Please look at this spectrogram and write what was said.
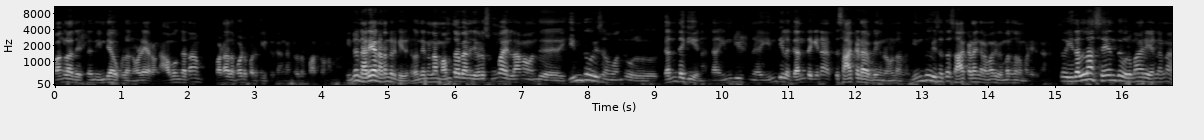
பங்களாதேஷ்லேருந்து இந்தியாவுக்குள்ளே இந்தியாவுக்குள்ள அவங்க தான் படாத பாடு படுத்திக்கிட்டு இருக்காங்கன்றத பார்த்தோம் நம்ம. இன்னும் நிறையா நடந்திருக்கு. இதில் வந்து என்னென்னா மம்தா பானர்ஜி வேற சும்மா இல்லாமல் வந்து ஹிந்துவிசம் வந்து ஒரு கந்தகி என்ன இங்கிலீஷ் ஹிந்தியில் கந்தகினா சாக்கடை அப்படிங்கிறவங்க இந்துவிசத்தை சாக்கடைங்கிற மாதிரி விமர்சனம் பண்ணியிருக்காங்க. ஸோ இதெல்லாம் சேர்ந்து ஒரு மாதிரி என்னென்னா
